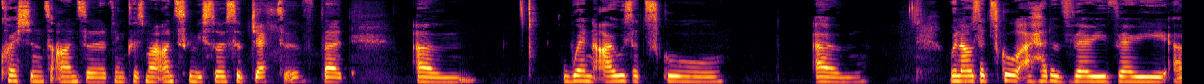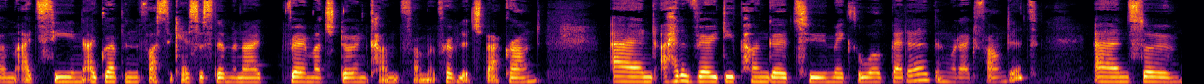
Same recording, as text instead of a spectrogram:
question to answer, I think, because my answer can be so subjective. But um, when I was at school, um, when I was at school, I had a very, very, um, I'd seen, I grew up in the foster care system and I very much don't come from a privileged background. And I had a very deep hunger to make the world better than what I'd found it. And so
